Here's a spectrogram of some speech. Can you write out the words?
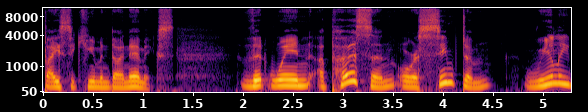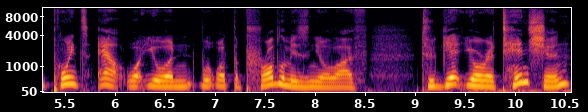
basic human dynamics. That when a person or a symptom really points out what your what the problem is in your life to get your attention,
